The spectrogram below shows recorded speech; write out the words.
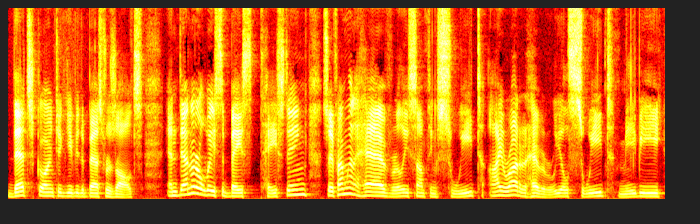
That's going to give you the best results. And they're not always the best tasting. So if I'm going to have really something sweet, I rather have a real sweet, maybe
